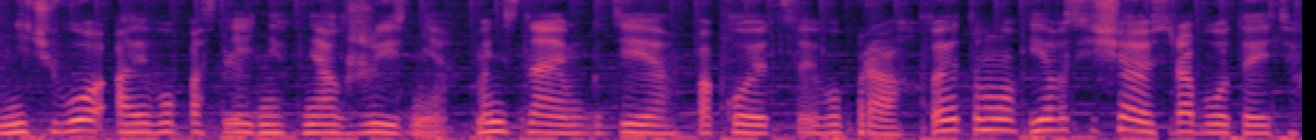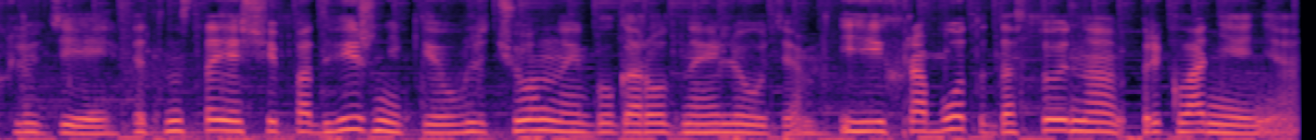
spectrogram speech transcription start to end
ничего о его последних днях жизни. Мы не знаем, где покоится его прах. Поэтому я восхищаюсь работой этих людей. Это настоящие подвижники, увлеченные благородные люди. И их работа работа достойна преклонения,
